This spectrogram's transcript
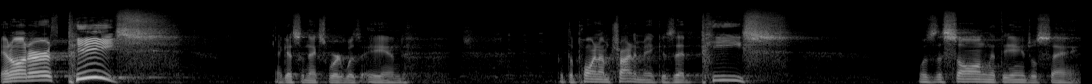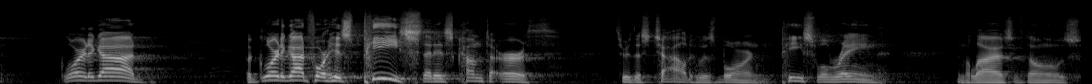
And on earth peace. I guess the next word was and. But the point I'm trying to make is that peace was the song that the angels sang. Glory to God. But glory to God for his peace that has come to earth through this child who is born. Peace will reign in the lives of those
